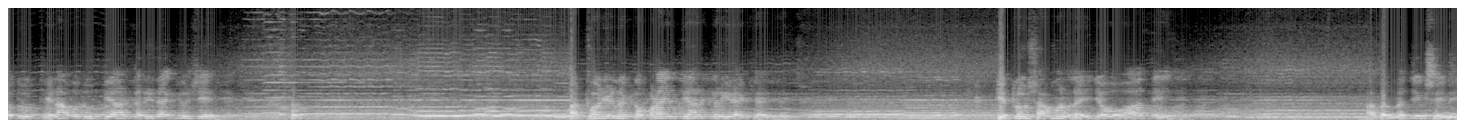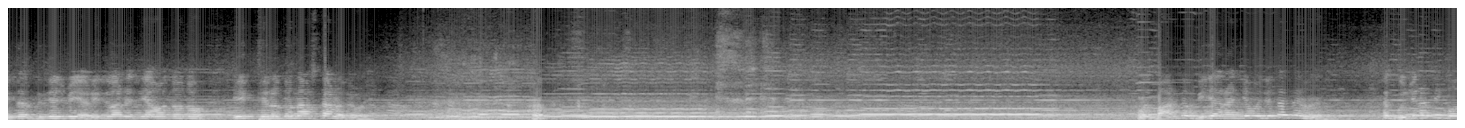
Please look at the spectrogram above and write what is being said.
બધું થેલા બધું તૈયાર કરી રાખ્યું છે. અઠવાડિયાના કપડા તૈયાર કરી રાખ્યા છે. કેટલો સામાન લઈ જવો આ તે. આ તો નજીક છે નહીતર બ્રિજેશભાઈ હરિદ્વારે ત્યાં આવતો તો એક થેલો તો નાસ્તાનો જ હોય. બહાર તો બીજા રાજ્યમાં જતા હતા ને. ગુજરાતી બહુ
